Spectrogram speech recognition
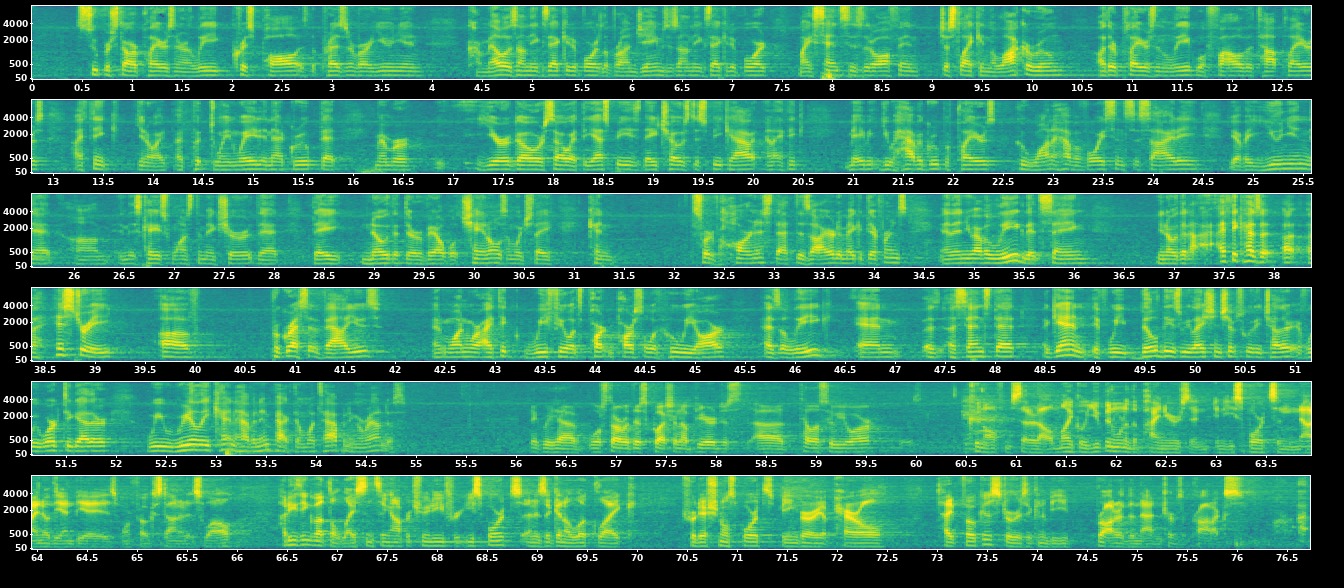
superstar players in our league. Chris Paul is the president of our union. Carmelo is on the executive board. LeBron James is on the executive board. My sense is that often, just like in the locker room, other players in the league will follow the top players. I think, you know, I, I put Dwyane Wade in that group that, remember, a year ago or so at the ESPYs, they chose to speak out. And I think maybe you have a group of players who want to have a voice in society. You have a union that, um, in this case, wants to make sure that they know that there are available channels in which they can sort of harness that desire to make a difference. And then you have a league that's saying, you know, that I think has a, a, a history of progressive values and one where I think we feel it's part and parcel with who we are as a league, and a, a sense that, again, if we build these relationships with each other, if we work together, we really can have an impact on what's happening around us. I think we have, we'll start with this question up here. Just uh, tell us who you are. Kunal from Citadel. Michael, you've been one of the pioneers in, in esports, and now I know the NBA is more focused on it as well. How do you think about the licensing opportunity for esports, and is it going to look like traditional sports being very apparel type focused, or is it going to be broader than that in terms of products?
